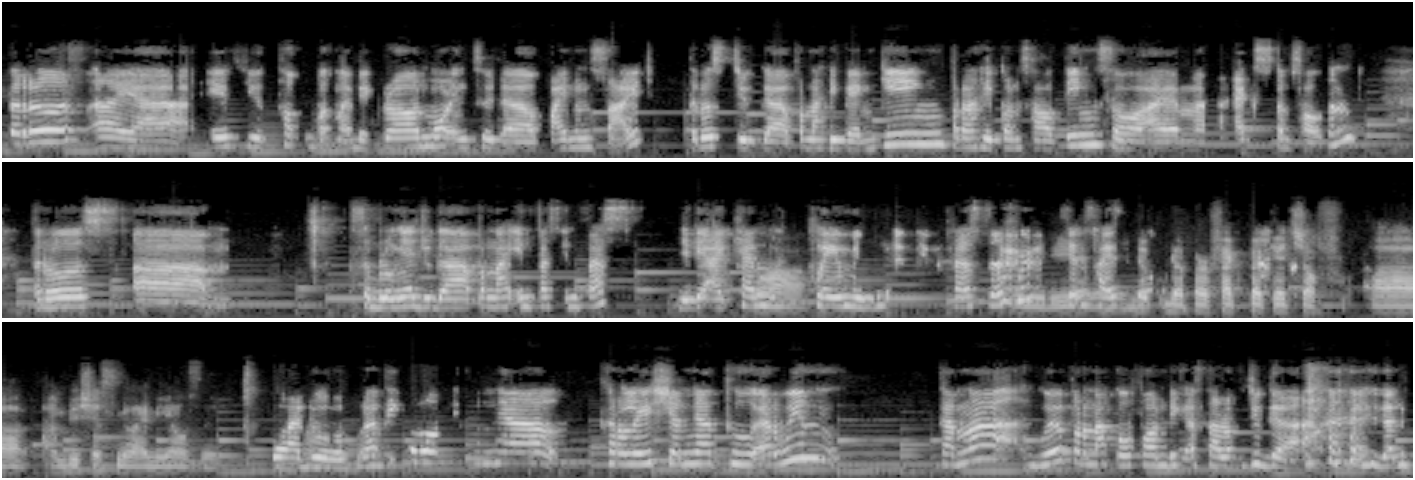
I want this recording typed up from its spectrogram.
Terus uh, ya, if you talk about my background more into the finance side, terus juga pernah di banking, pernah di consulting, so I am ex consultant. Terus um, sebelumnya juga pernah invest invest jadi I can wow. claim an investor dia, since high school. The, the perfect package of uh, ambitious millennials nih. Waduh, nah, nanti kalau misalnya correlationnya to Erwin, karena gue pernah co-founding a startup juga dan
